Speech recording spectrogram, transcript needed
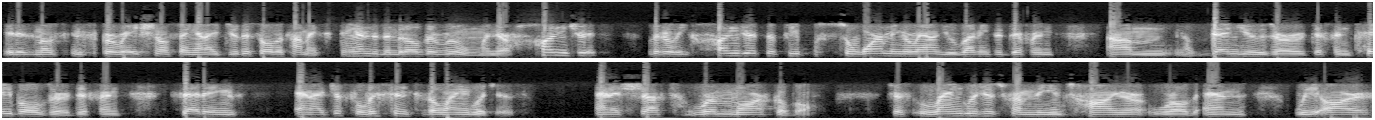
It is the most inspirational thing, and I do this all the time. I stand in the middle of the room when there are hundreds, literally hundreds of people swarming around you, running to different um, venues or different tables or different settings, and I just listen to the languages. And it's just remarkable just languages from the entire world. And we are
